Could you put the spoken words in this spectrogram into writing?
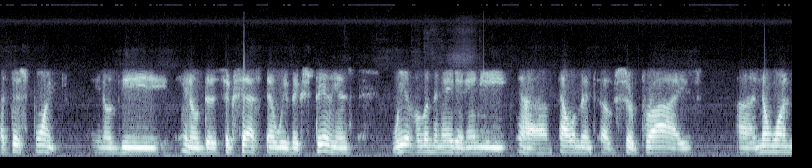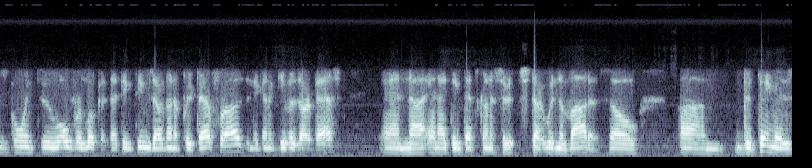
at this point, you know, the you know the success that we've experienced, we have eliminated any uh, element of surprise. Uh, no one's going to overlook it. I think teams are going to prepare for us, and they're going to give us our best. And uh, and I think that's going to start with Nevada. So um, the thing is,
